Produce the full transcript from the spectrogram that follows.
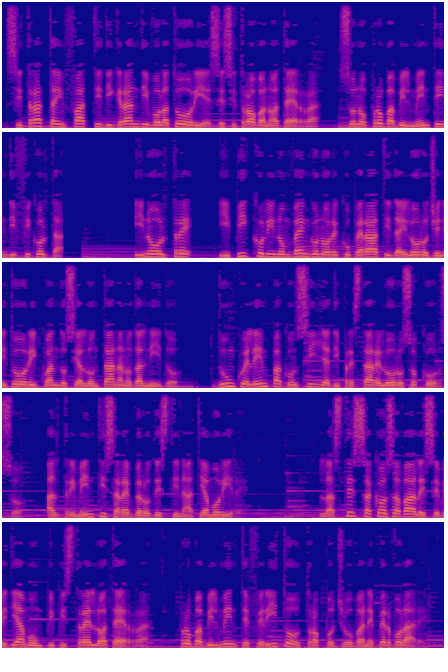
Si tratta infatti di grandi volatori e se si trovano a terra, sono probabilmente in difficoltà. Inoltre, i piccoli non vengono recuperati dai loro genitori quando si allontanano dal nido, dunque l'EMPA consiglia di prestare loro soccorso, altrimenti sarebbero destinati a morire. La stessa cosa vale se vediamo un pipistrello a terra, probabilmente ferito o troppo giovane per volare.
